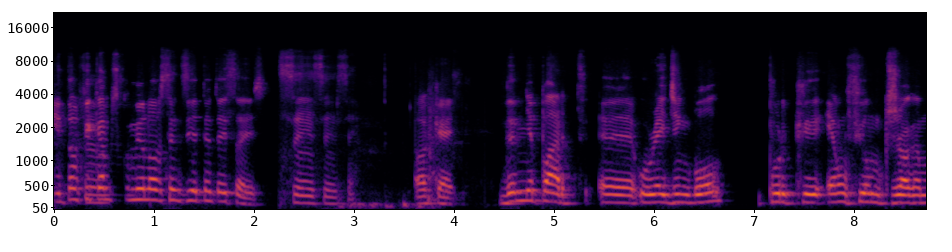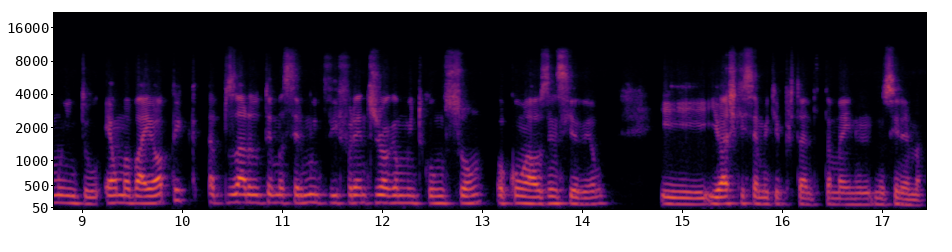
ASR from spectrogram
Então ficamos com 1986. sim, sim, sim. Ok. Da minha parte, eh, o Raging Bull, porque é um filme que joga muito, é uma biopic, apesar do tema ser muito diferente, joga muito com o som ou com a ausência dele, e, e eu acho que isso é muito importante também no, no cinema.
